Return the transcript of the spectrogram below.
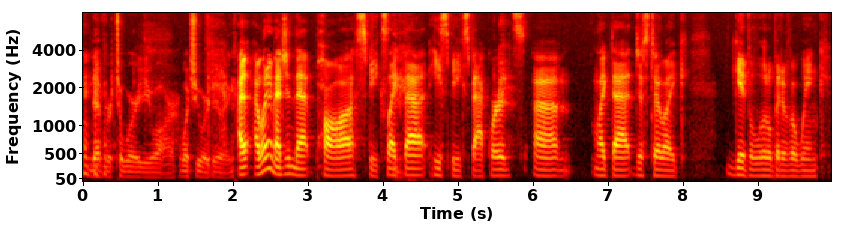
never to where you are, what you are doing. I, I want to imagine that Paw speaks like that. He speaks backwards, um, like that, just to like give a little bit of a wink.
